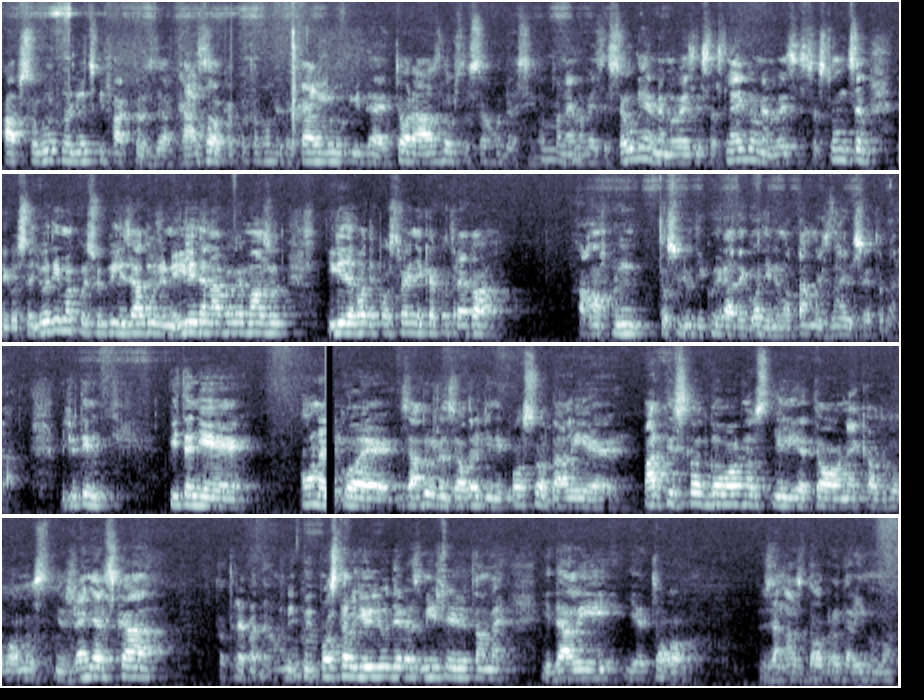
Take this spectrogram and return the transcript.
apsolutno ljudski faktor zakazao, kako to vole da kažu, i da je to razlog što se ovo desilo. To nema veze sa ugljem, nema veze sa snegom, nema veze sa suncem, nego sa ljudima koji su bili zaduženi ili da nabave mazut, ili da vode postrojenje kako treba, a to su ljudi koji rade godinama tamo i znaju sve to da rade. Međutim, pitanje je onaj ko je zadužen za određeni posao, da li je partijska odgovornost ili je to neka odgovornost inženjerska, to treba da oni koji postavljaju ljude razmišljaju o tome i da li je to za nas dobro da imamo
